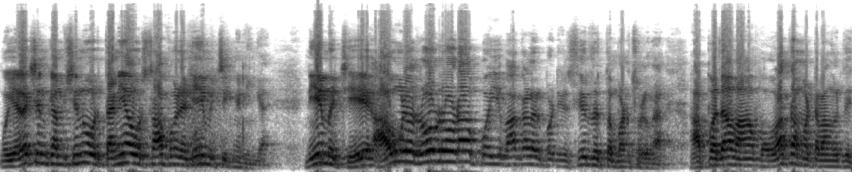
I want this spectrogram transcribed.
உங்கள் எலெக்ஷன் கமிஷன் ஒரு தனியாக ஒரு ஸ்டாஃபுங்களை நியமிச்சுங்க நீங்கள் நியமித்து அவங்கள ரோடு ரோடாக போய் வாக்காளர் பட்டியல் சீர்திருத்தம் பண்ண சொல்லுங்கள் அப்போ தான் ஓட்ட மட்டை வாங்குறது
